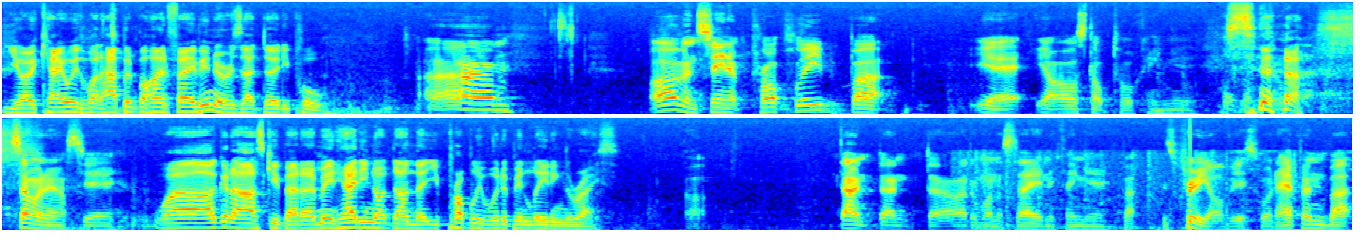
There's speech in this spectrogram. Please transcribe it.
you okay with what happened behind Fabian, or is that dirty pool? Um, I haven't seen it properly, but yeah, yeah, I'll stop talking. Yeah. Someone else, yeah. Well, I've got to ask you about it. I mean, had he not done that, you probably would have been leading the race. Oh, don't, don't, I don't want to say anything, yeah. But it's pretty obvious what happened. But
